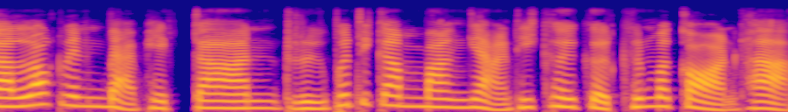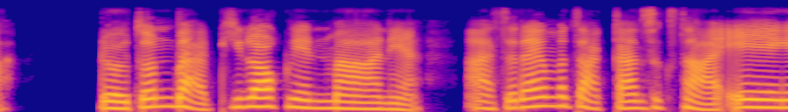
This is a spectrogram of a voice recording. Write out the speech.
การลอกเลียนแบบเหตุการณ์ หรือพฤติกรรมบางอย่างที่เคยเกิดขึ้นมาก่อนค่ะ โดยต้นแบบที่ลอกเลียนมาเนี่ย อาจจะได้มาจากการศึกษาเอง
